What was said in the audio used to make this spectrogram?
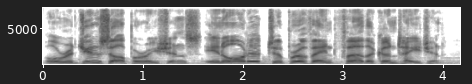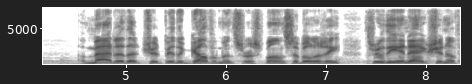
or reduce operations in order to prevent further contagion, a matter that should be the government's responsibility through the inaction of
